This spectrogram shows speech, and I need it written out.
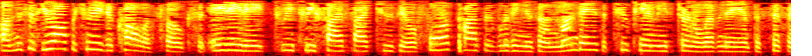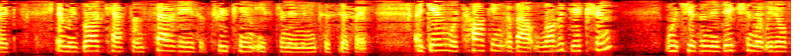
Um, this is your opportunity to call us, folks, at 888-335-5204. Positive Living is on Mondays at 2 p.m. Eastern, 11 a.m. Pacific, and we broadcast on Saturdays at 3 p.m. Eastern and noon Pacific. Again, we're talking about love addiction, which is an addiction that we don't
